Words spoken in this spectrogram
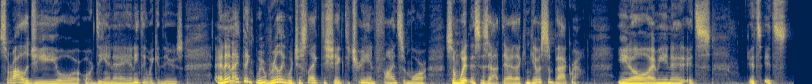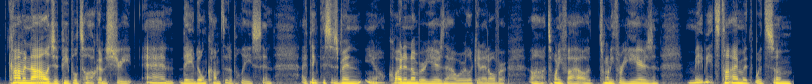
serology or, or DNA, anything we can use. And then I think we really would just like to shake the tree and find some more some witnesses out there that can give us some background. You know, I mean, it's it's it's common knowledge that people talk on the street and they don't come to the police. And I think this has been, you know, quite a number of years now. We're looking at over uh, 25, uh, 23 years. And maybe it's time with, with some,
